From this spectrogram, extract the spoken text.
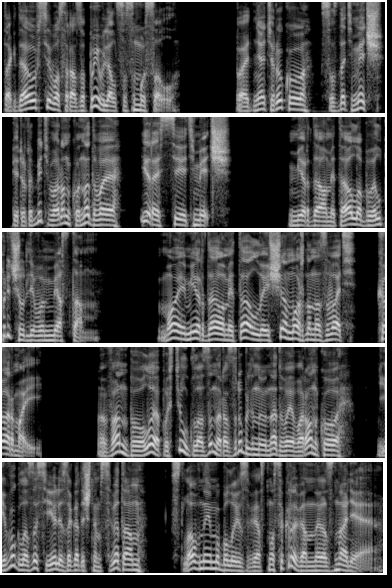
тогда у всего сразу появлялся смысл. Поднять руку, создать меч, перерубить воронку надвое и рассеять меч. Мир Дао Металла был причудливым местом. Мой мир Дао Металла еще можно назвать кармой. Ван Буэлэ опустил глаза на разрубленную надвое воронку, его глаза сияли загадочным светом, словно ему было известно сокровенное знание.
